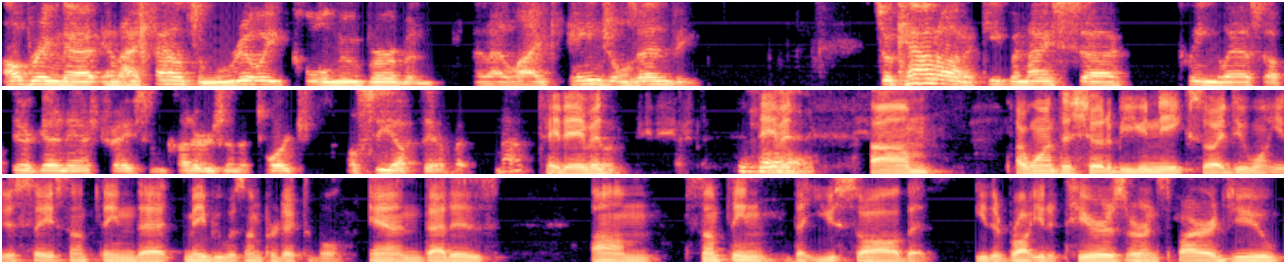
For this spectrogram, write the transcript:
I'll bring that. And I found some really cool new bourbon that I like, Angel's Envy. So count on it. Keep a nice, uh, clean glass up there. Get an ashtray, some cutters, and a torch. I'll see you up there, but not. Hey, David. David, um, I want this show to be unique, so I do want you to say something that maybe was unpredictable, and that is um, something that you saw that either brought you to tears or inspired you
